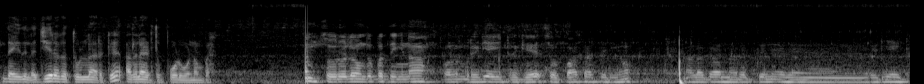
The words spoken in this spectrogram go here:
இந்த இதில் ஜீரகத்தூள்லாம் இருக்குது அதெல்லாம் எடுத்து போடுவோம் நம்ம. ஸோ ஒரு வந்து பார்த்தீங்கன்னா குழம்பு ரெடி ஆகிட்டு இருக்கு. ஸோ பார்த்தா தெரியும். அழகாக நிறத்துன்னு ரெடி ஆகிட்டு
